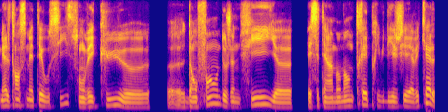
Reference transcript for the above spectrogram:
mais elle transmettait aussi son vécu euh, euh, d'enfant, de jeune fille, euh, et c'était un moment très privilégié avec elle.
